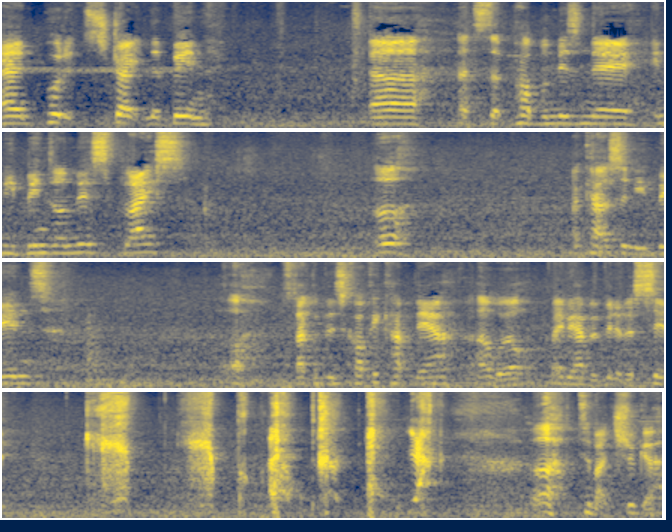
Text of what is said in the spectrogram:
and put it straight in the bin. Uh, that's the problem, isn't there? Any bins on this place? Ugh, I can't see any bins. Oh, stuck with this coffee cup now. Oh well, maybe have a bit of a sip. Ugh, too much sugar.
